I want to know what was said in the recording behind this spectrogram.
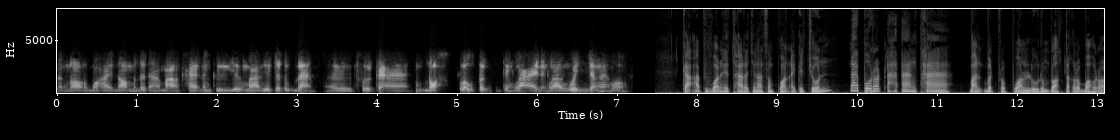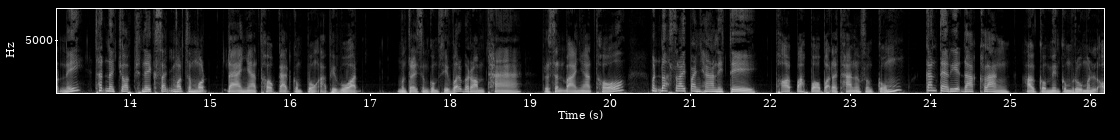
ដឹកនាំរបស់ហើយដំបណ្ឌិតអាបាលខេត្តហ្នឹងគឺយើងបានយកចិត្តទុកដាក់ធ្វើការដោះផ្លូវទឹកទាំងឡាយនឹងឡើងវិញអញ្ចឹងណាបងការអភិវឌ្ឍហេដ្ឋារចនាសម្ព័ន្ធឯកជនដែលពលរដ្ឋអះអាងថាបានបិទប្រព័ន្ធលូរំដោះទឹករបស់រដ្ឋនេះស្ថិតនៅជាប់ឆ្នេរខ្សាច់មាត់សមុទ្រដែលអាជ្ញាធរកើតកំពុងអភិវឌ្ឍ មន្ត្រីសង្គមស៊ីវិលបារម្ភថាប្រសិនបើអាជ្ញាធរមិនដោះស្រាយបញ្ហានេះទេផលប៉ះពាល់បរិស្ថាននិងសង្គមកាន់តែរាលដាលខ្លាំងហើយក៏មានគំរូមិនល្អ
